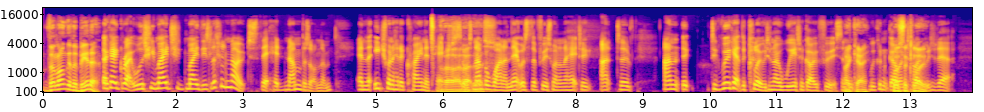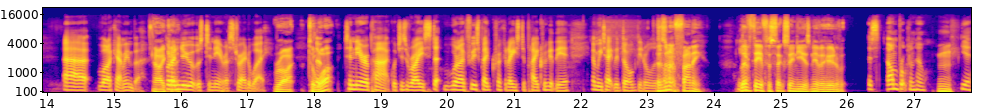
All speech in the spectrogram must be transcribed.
The longer the better. Okay, great. Well, she made she made these little notes that had numbers on them, and each one had a crane attached. Oh, so it like was number this. one, and that was the first one, and I had to uh, to un, uh, to work out the clue to know where to go first. And Okay. we couldn't go What's until I worked it out. Uh, well, I can't remember, Okay. but I knew it was Tanera straight away. Right. To So- what? Tanera Park, which is where I used to, when I first played cricket, I used to play cricket there, and we take the dog there all the time. Isn't it funny? Yeah. Lived there for 16 years, never heard of it. It's on Brooklyn Hill. Mm. Yeah,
